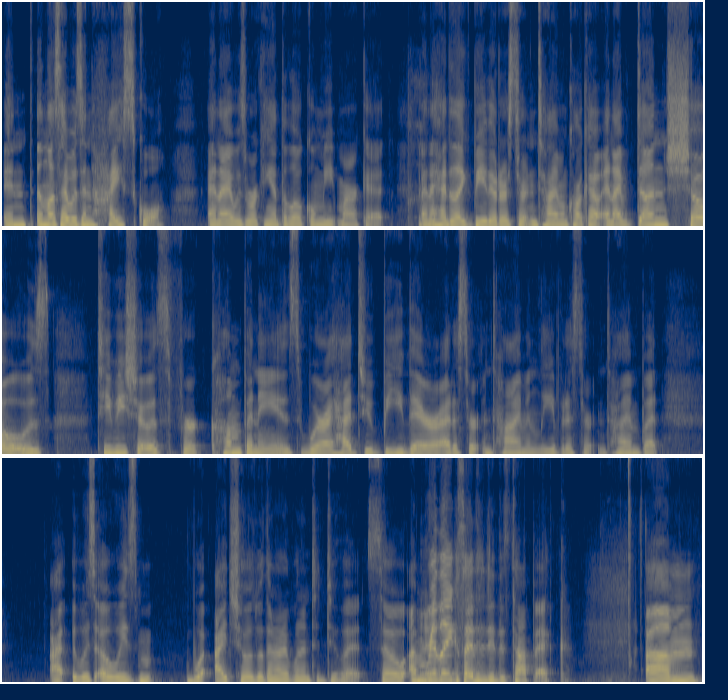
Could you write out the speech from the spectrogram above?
In, unless I was in high school and I was working at the local meat market and I had to like be there at a certain time and clock out. And I've done shows, TV shows for companies where I had to be there at a certain time and leave at a certain time, but I, it was always what I chose whether or not I wanted to do it. So I'm Yeah. really excited to do this topic. Um,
